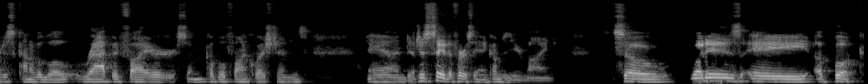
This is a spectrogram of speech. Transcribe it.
just kind of a little rapid fire, some couple of fun questions, and just say the first thing that comes in your mind. So, what is a a book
